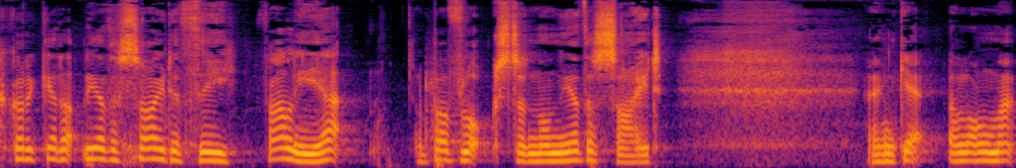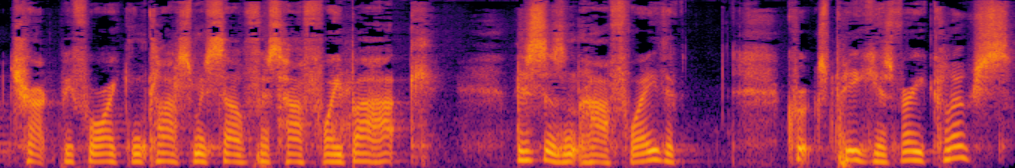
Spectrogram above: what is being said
I've got to get up the other side of the valley yet, above Loxton on the other side, and get along that track before I can class myself as halfway back. This isn't halfway. The Crooks Peak is very close.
